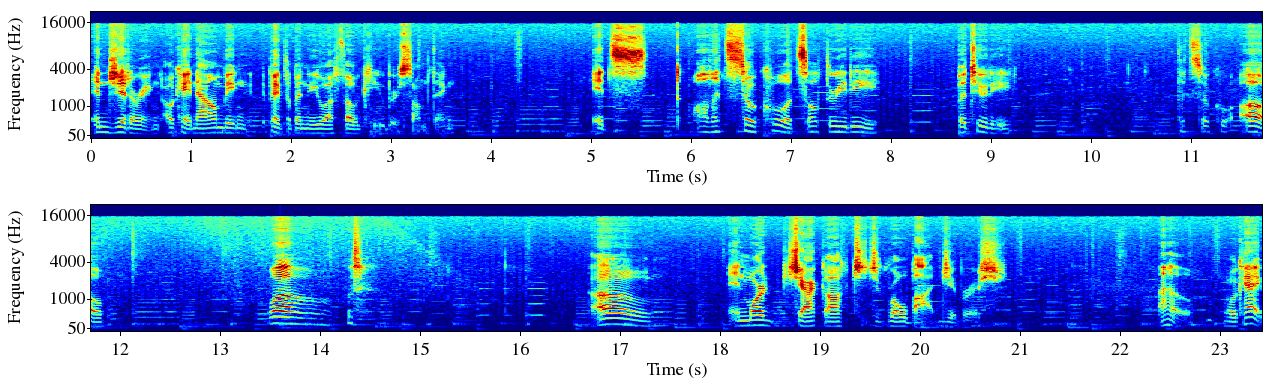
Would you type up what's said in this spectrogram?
and jittering. Okay, now I'm being picked up in a UFO cube or something. It's... Oh, that's so cool. It's all 3D. 2D. That's so cool. Oh. Whoa. oh and more jack off robot gibberish. Oh, okay.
